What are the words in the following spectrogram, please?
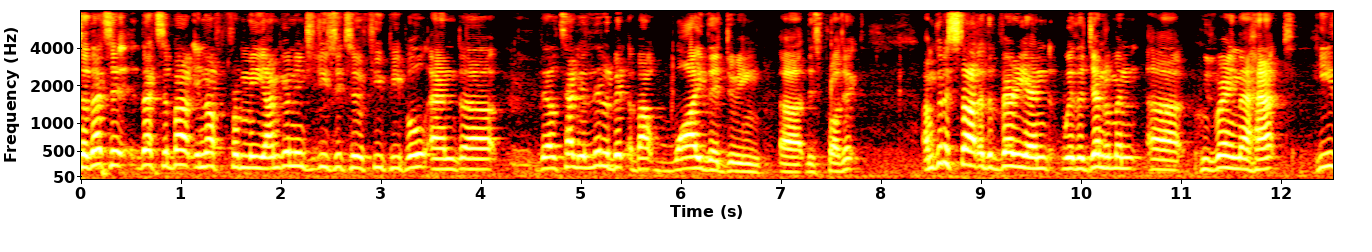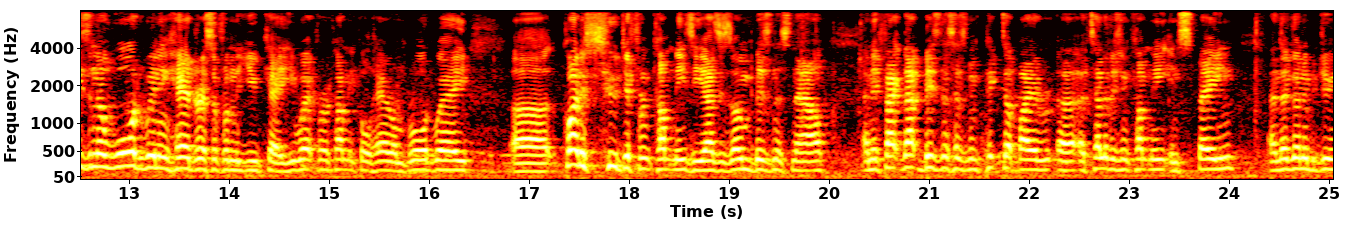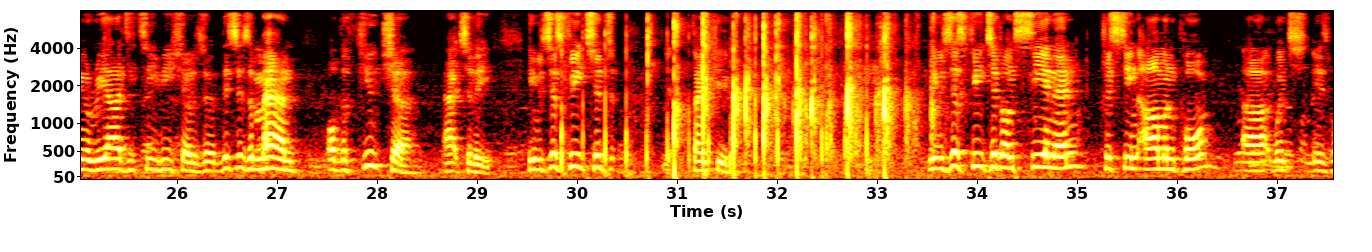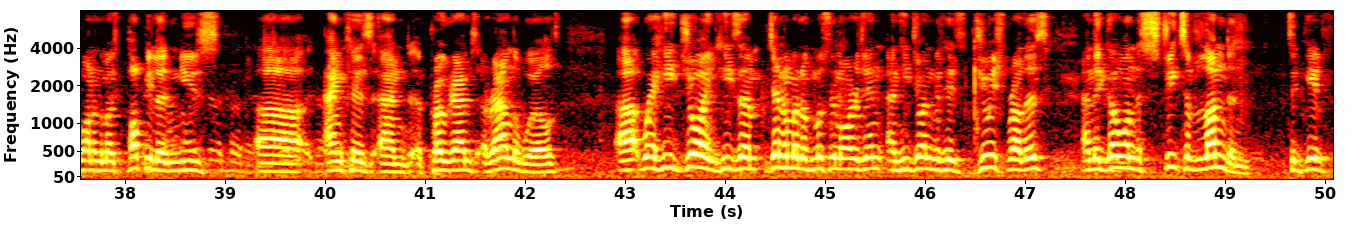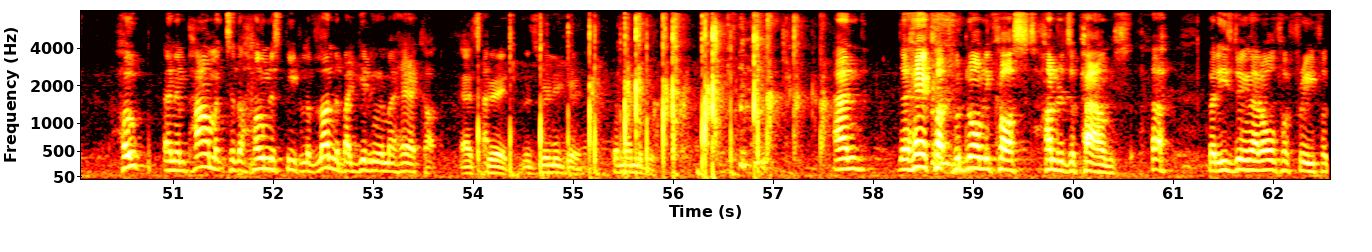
So that's it. That's about enough from me. I'm going to introduce you to a few people, and uh, they'll tell you a little bit about why they're doing uh, this project. I'm going to start at the very end with a gentleman uh, who's wearing the hat. He's an award-winning hairdresser from the UK. He worked for a company called Hair on Broadway, uh, quite a few different companies. He has his own business now, and in fact, that business has been picked up by a, a television company in Spain, and they're going to be doing a reality TV show. So this is a man of the future, actually. He was just featured. Yeah, thank you. He was just featured on CNN, Christine Amanpour, uh, which is one of the most popular news uh, anchors and uh, programs around the world, uh, where he joined. He's a gentleman of Muslim origin, and he joined with his Jewish brothers, and they go on the streets of London to give hope and empowerment to the homeless people of London by giving them a haircut. That's great. That's really good. Commendable. And the haircuts would normally cost hundreds of pounds, but he's doing that all for free for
